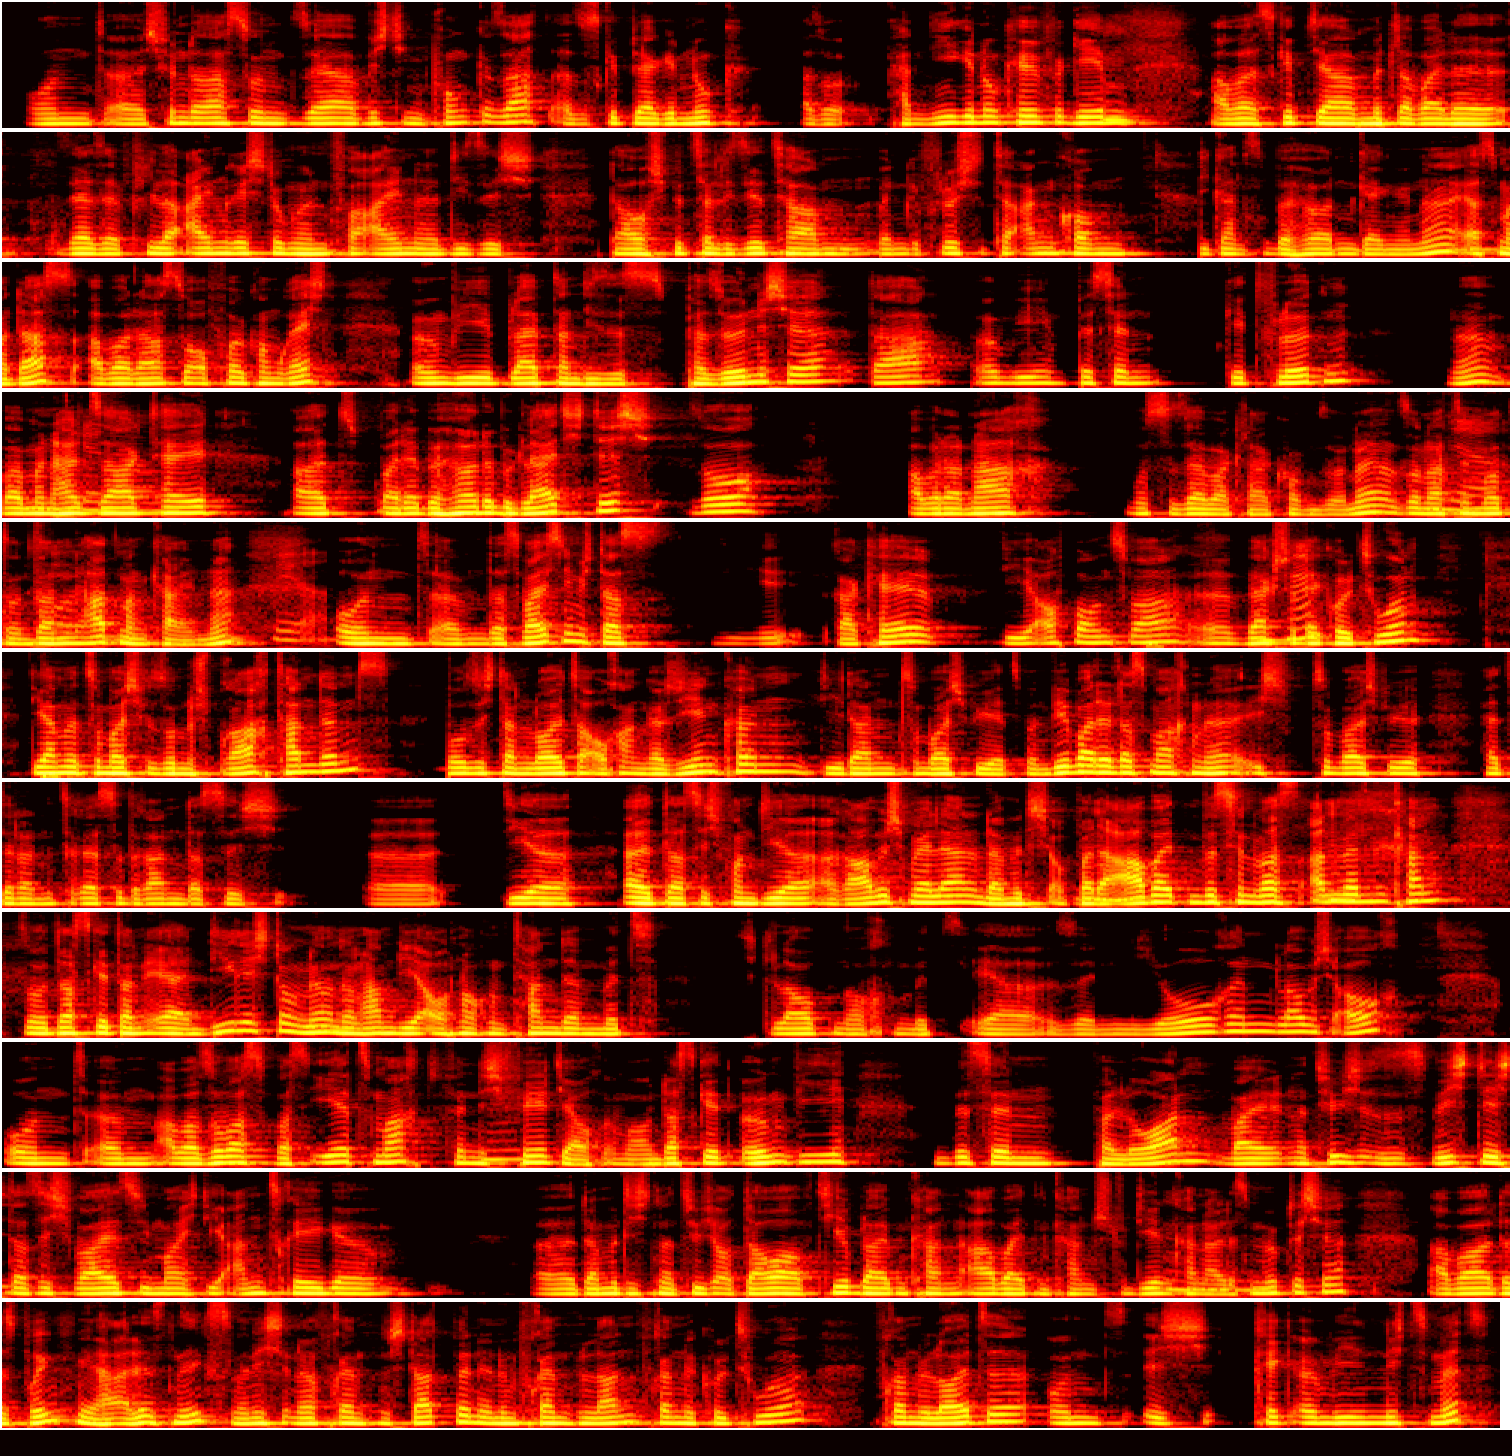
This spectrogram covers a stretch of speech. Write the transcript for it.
Und äh, ich finde, da hast du einen sehr wichtigen Punkt gesagt. Also es gibt ja genug, also kann nie genug Hilfe geben, Mhm. aber es gibt ja mittlerweile sehr, sehr viele Einrichtungen, Vereine, die sich darauf spezialisiert haben, wenn Geflüchtete ankommen, die ganzen Behördengänge. Ne? Erstmal das, aber da hast du auch vollkommen recht. Irgendwie bleibt dann dieses Persönliche da irgendwie ein bisschen geht flöten, ne? weil man halt Genau. sagt, hey, als bei der Behörde begleite ich dich so, aber danach musst du selber klarkommen, so, ne? So nach dem Ja, Motto. Und dann voll. hat man keinen, ne? Ja. Und ähm, das weiß ich nämlich, dass die Raquel, die auch bei uns war, äh, Werkstatt Mhm. der Kulturen, die haben ja zum Beispiel so eine Sprachtandems, wo sich dann Leute auch engagieren können, die dann zum Beispiel jetzt, wenn wir beide das machen, ne, ich zum Beispiel hätte dann Interesse dran, dass ich äh, dir, äh, dass ich von dir Arabisch mehr lerne, damit ich auch bei der Mhm. Arbeit ein bisschen was anwenden kann. So, das geht dann eher in die Richtung, ne? Und dann haben die auch noch ein Tandem mit, ich glaube, noch mit eher Senioren, glaube ich auch. Und ähm, aber sowas, was ihr jetzt macht, finde ich, Mhm. fehlt ja auch immer. Und das geht irgendwie ein bisschen verloren, weil natürlich ist es wichtig, dass ich weiß, wie mache ich die Anträge, äh, damit ich natürlich auch dauerhaft hier bleiben kann, arbeiten kann, studieren kann, Mhm. alles Mögliche. Aber das bringt mir ja alles nichts, wenn ich in einer fremden Stadt bin, in einem fremden Land, fremde Kultur, fremde Leute und ich krieg irgendwie nichts mit.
